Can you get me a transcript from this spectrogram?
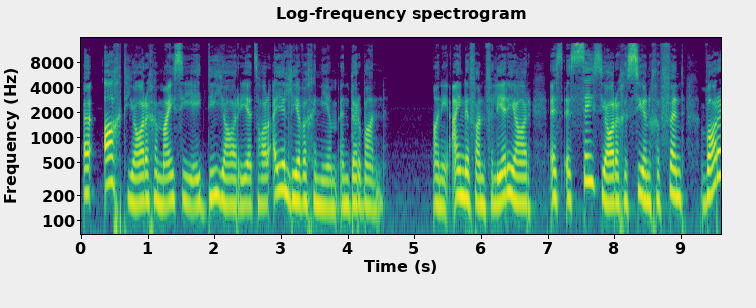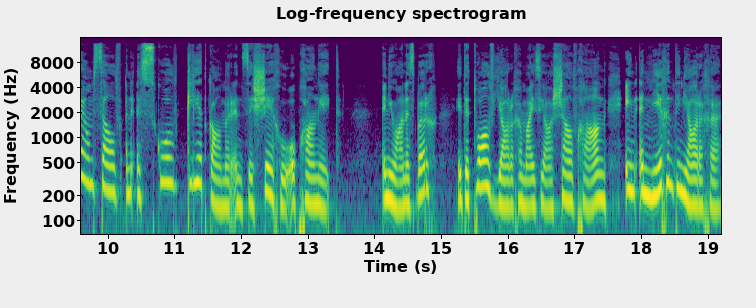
'n 8-jarige meisie het die jaar reeds haar eie lewe geneem in Durban. Aan die einde van verlede jaar is 'n 6-jarige seun gevind waar hy homself in 'n skoolkleedkamer in Seshego opgehang het. In Johannesburg het 'n 12-jarige meisie haarself gehang en 'n 19-jarige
